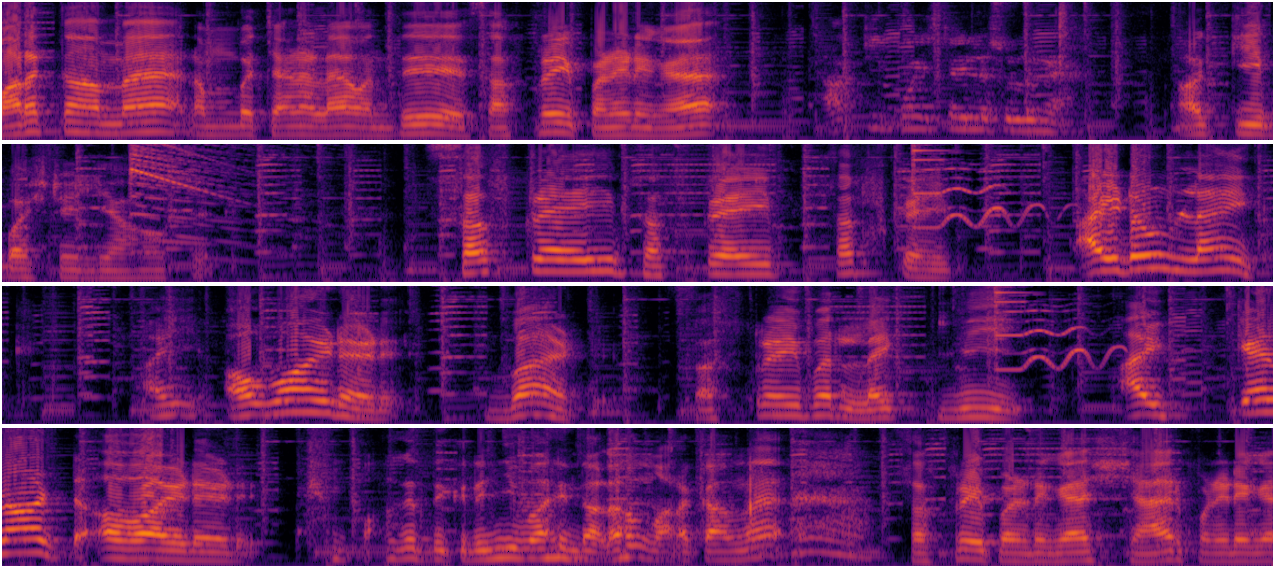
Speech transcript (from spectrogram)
மறக்காமல் நம்ம சேனலை வந்து சப்ஸ்கிரைப் பண்ணிடுங்க. ஹாக்கி பாய் ஸ்டைலில் சொல்லுங்க. ஆக்கி Australia okay subscribe subscribe subscribe I don't like I avoided but subscriber like me I cannot avoided பார்க்கறதுக்கு ரிஞ்சி மாதிரி இருந்தாலும் மறக்காமல் சப்ஸ்கிரைப் பண்ணிடுங்க ஷேர் பண்ணிடுங்க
